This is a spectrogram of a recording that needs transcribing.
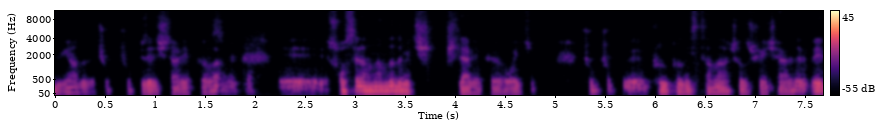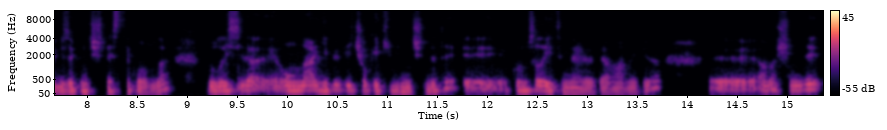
dünyada da çok çok güzel işler yapıyorlar. Kesinlikle. sosyal anlamda da müthiş işler yapıyor o ekip. Çok çok pırıl pırıl insanlar çalışıyor içeride ve bize müthiş destek oldular. Dolayısıyla onlar gibi birçok ekibin içinde de kurumsal eğitimlere de devam ediyor. Ama şimdi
